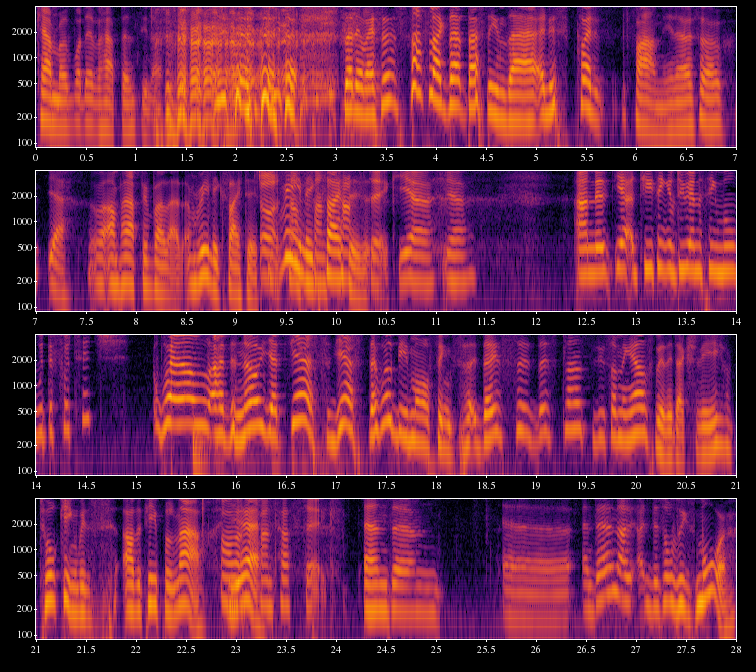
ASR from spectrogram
camera, whatever happens, you know. so anyway, so stuff like that, that's in there, and it's quite fun, you know. So yeah, I'm happy about that. I'm really excited. oh, really excited. fantastic. Yeah, yeah. And uh, yeah, do you think you'll do anything more with the footage? Well, I don't know yet. Yes, yes, there will be more things. There's uh, there's plans to do something else with it. Actually, I'm talking with other people now. Oh, that's fantastic. And um, uh, and then I, I- there's always more.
